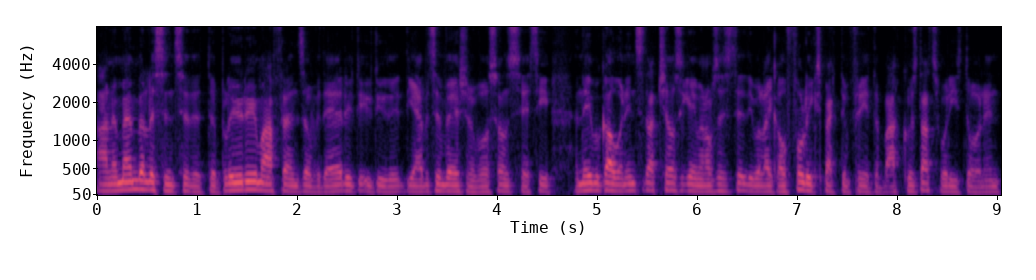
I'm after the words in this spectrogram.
And I remember listening to the, the Blue Room, our friends over there who do, who do the, the Everton version of us on City, and they were going into that Chelsea game, and I was listening, they were like, "I'll fully expect him free at the back because that's what he's done in,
